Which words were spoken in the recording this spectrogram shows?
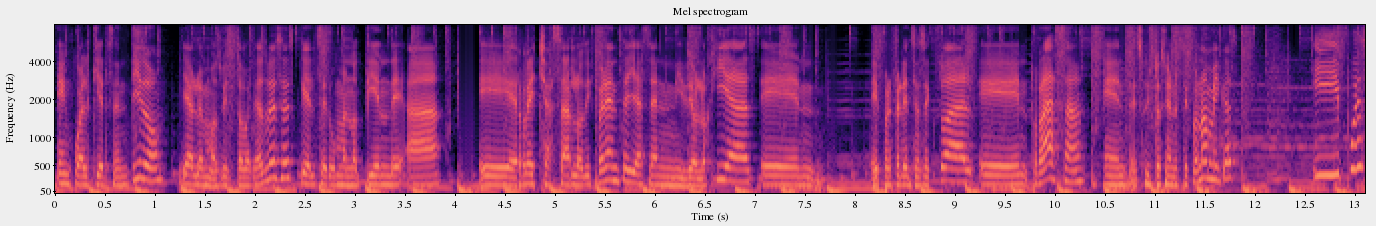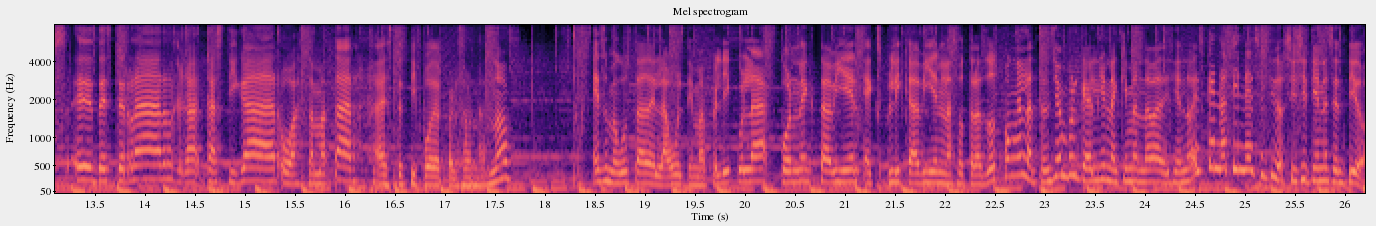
en cualquier sentido. Ya lo hemos visto varias veces, que el ser humano tiende a eh, rechazar lo diferente, ya sean en ideologías, en preferencia sexual, en raza, en situaciones económicas y pues eh, desterrar, castigar o hasta matar a este tipo de personas, ¿no? Eso me gusta de la última película. Conecta bien, explica bien las otras dos. Pongan la atención porque alguien aquí me andaba diciendo, es que no tiene sentido. Sí, sí tiene sentido.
